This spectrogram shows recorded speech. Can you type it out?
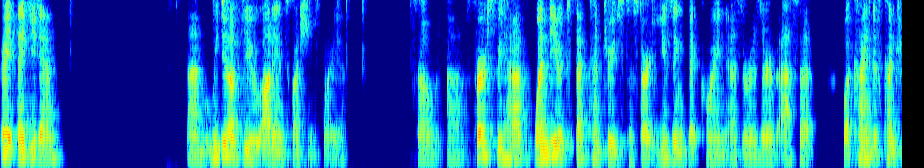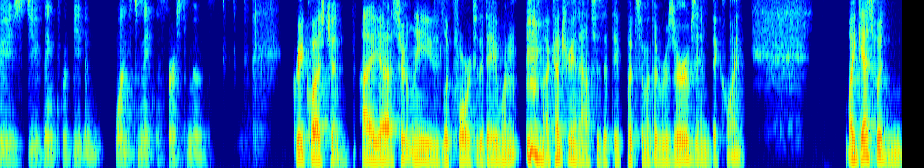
Great, thank you, Dan. Um, we do have a few audience questions for you. So uh, first we have, when do you expect countries to start using Bitcoin as a reserve asset? What kind of countries do you think would be the ones to make the first move? Great question. I uh, certainly look forward to the day when a country announces that they've put some of their reserves in Bitcoin. My guess would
